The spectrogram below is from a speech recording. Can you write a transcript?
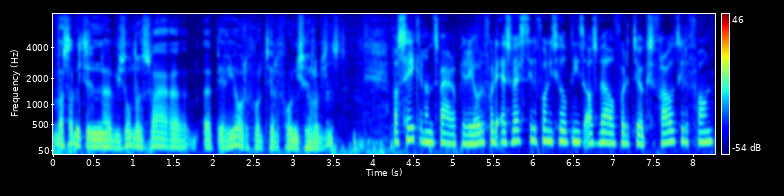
Was dat niet een uh, bijzonder zware uh, periode voor de telefonische hulpdienst? Het was zeker een zware periode voor de SOS telefonische hulpdienst als wel voor de Turkse vrouwentelefoon.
